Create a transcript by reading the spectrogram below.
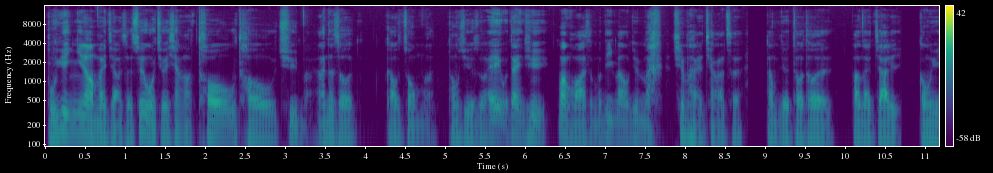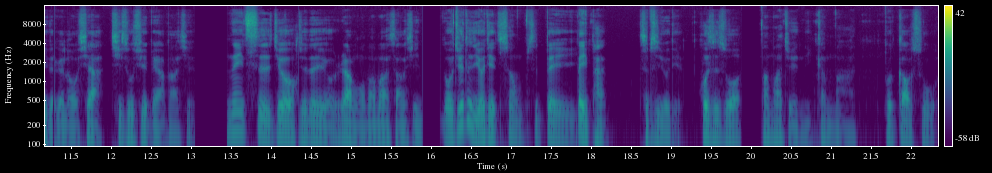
不愿意让我买脚车，所以我就会想要偷偷去买啊。那时候高中嘛，同学就说，哎，我带你去万华什么地方，我就买 去买脚踏车。那我们就偷偷的放在家里公寓这个楼下，骑出去被他发现。那一次就觉得有让我妈妈伤心。我觉得有点像是被背叛，是不是有点？或是说，妈妈觉得你干嘛不告诉我？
